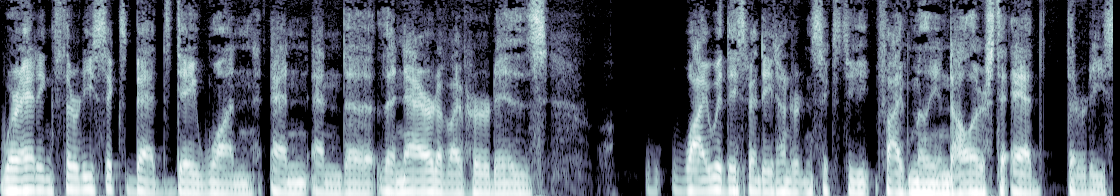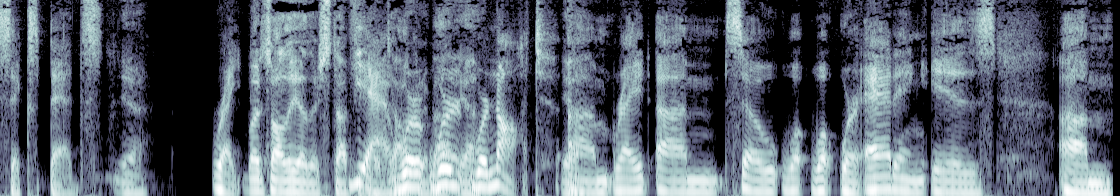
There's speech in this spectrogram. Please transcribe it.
we're adding 36 beds day one, and and the the narrative I've heard is why would they spend 865 million dollars to add 36 beds? yeah, Right. but it's all the other stuff. yeah, we're about, we're yeah. we're not. Yeah. Um, right. Um, so what what we're adding is um,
